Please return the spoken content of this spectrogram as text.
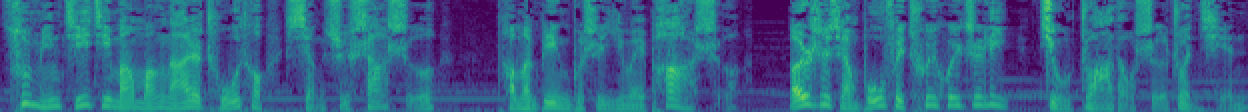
村民急急忙忙拿着锄头想去杀蛇，他们并不是因为怕蛇，而是想不费吹灰之力就抓到蛇赚钱。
